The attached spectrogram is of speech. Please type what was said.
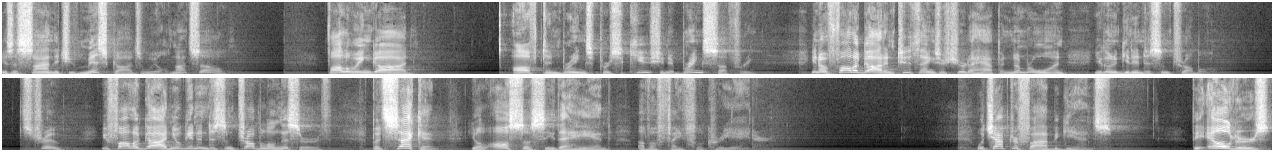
is a sign that you've missed God's will. Not so. Following God often brings persecution, it brings suffering. You know, follow God, and two things are sure to happen. Number one, you're going to get into some trouble. It's true. You follow God, and you'll get into some trouble on this earth. But second, you'll also see the hand of a faithful Creator. Well, chapter 5 begins. The elders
